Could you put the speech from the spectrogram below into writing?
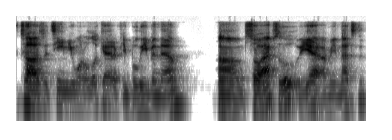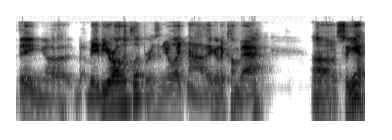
Utah's a team you want to look at if you believe in them. Um, so absolutely, yeah. I mean, that's the thing. Uh, maybe you're on the Clippers and you're like, nah, they're gonna come back. Uh, so yeah,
